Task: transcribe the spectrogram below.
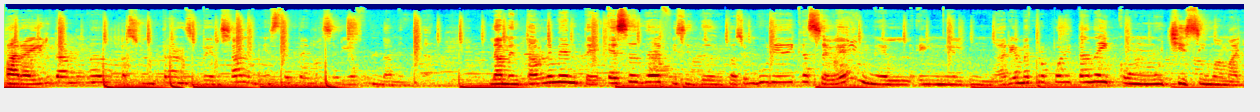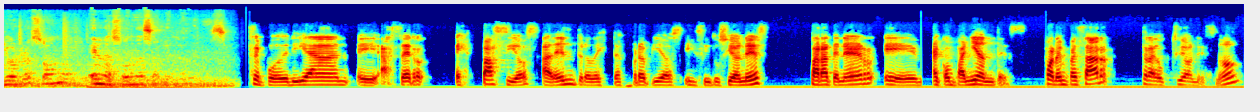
para ir dando una educación transversal en este tema sería fundamental. Lamentablemente, ese déficit de educación jurídica se ve en el, en el área metropolitana y con muchísima mayor razón en las zonas alejadas. Se podrían eh, hacer espacios adentro de estas propias instituciones para tener eh, acompañantes. Por empezar, traducciones, ¿no?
